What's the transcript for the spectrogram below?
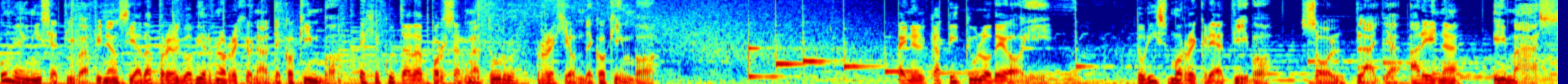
Una iniciativa financiada por el Gobierno Regional de Coquimbo, ejecutada por Cernatur Región de Coquimbo. En el capítulo de hoy, Turismo Recreativo, Sol, Playa, Arena y más.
